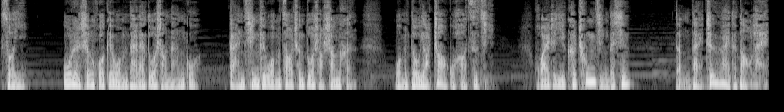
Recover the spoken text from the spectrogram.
所以，无论生活给我们带来多少难过。感情给我们造成多少伤痕，我们都要照顾好自己，怀着一颗憧憬的心，等待真爱的到来。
